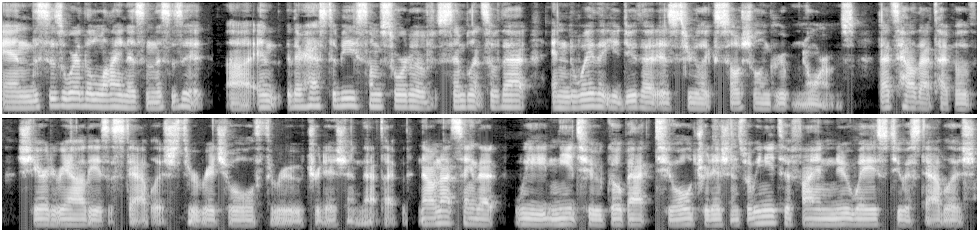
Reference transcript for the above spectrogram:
and this is where the line is and this is it. Uh, and there has to be some sort of semblance of that and the way that you do that is through like social and group norms. That's how that type of shared reality is established through ritual through tradition that type of now i'm not saying that we need to go back to old traditions but we need to find new ways to establish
